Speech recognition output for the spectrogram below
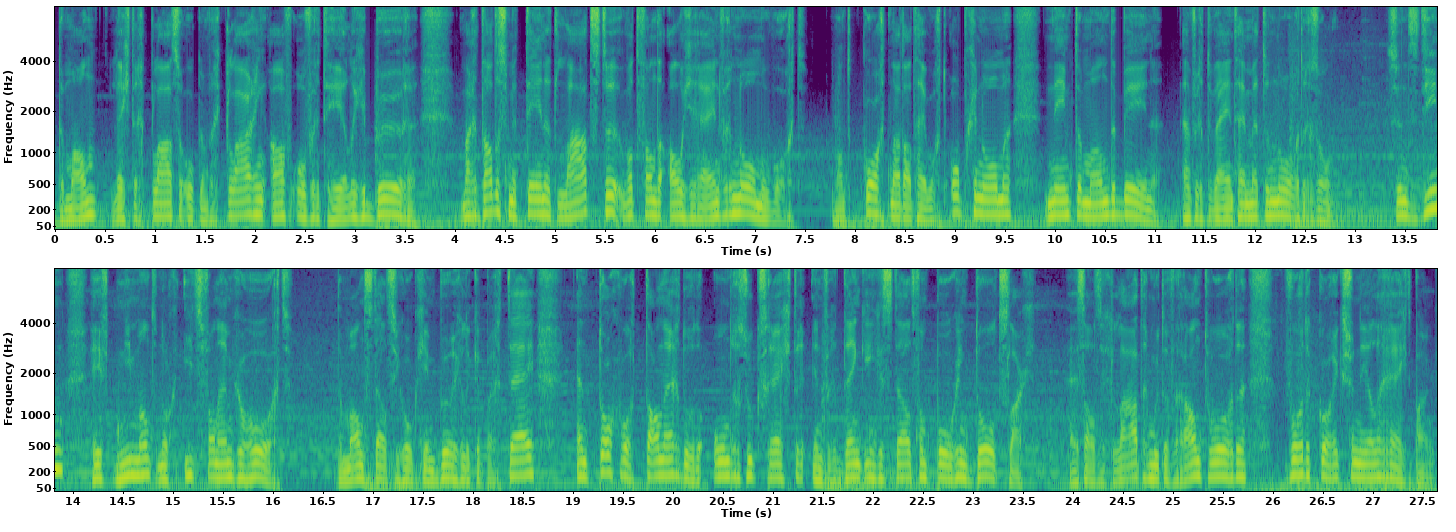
De man legt ter plaatse ook een verklaring af over het hele gebeuren. Maar dat is meteen het laatste wat van de Algerijn vernomen wordt. Want kort nadat hij wordt opgenomen, neemt de man de benen en verdwijnt hij met de Noorderzon. Sindsdien heeft niemand nog iets van hem gehoord. De man stelt zich ook geen burgerlijke partij en toch wordt Tanner door de onderzoeksrechter in verdenking gesteld van poging doodslag. Hij zal zich later moeten verantwoorden voor de correctionele rechtbank.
